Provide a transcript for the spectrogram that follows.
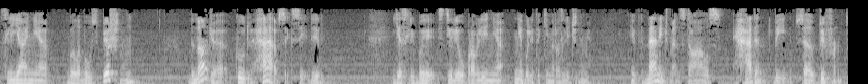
Слияние было бы успешным, The merger could have succeeded, если бы стили управления не были такими различными. If the management styles hadn't been so different.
